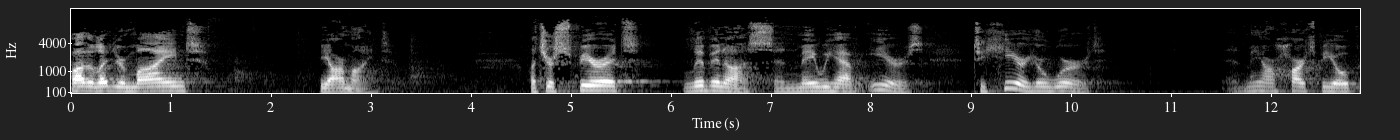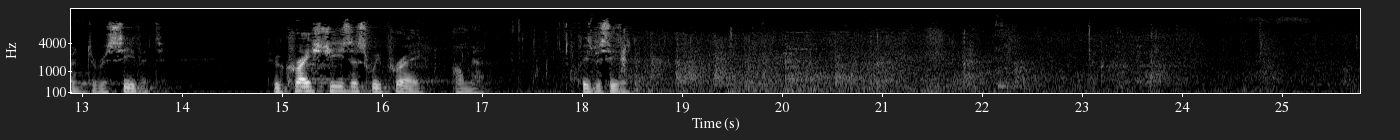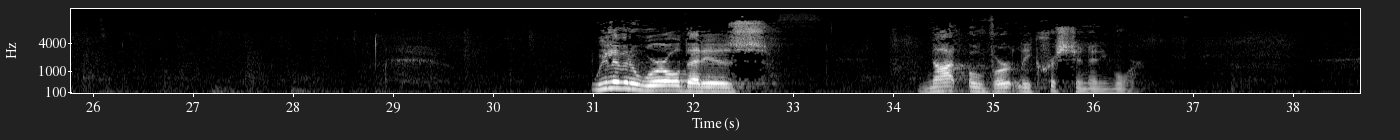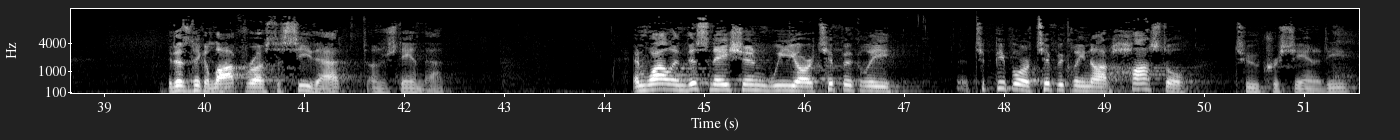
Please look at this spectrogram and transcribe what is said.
Father, let your mind be our mind. Let your spirit live in us, and may we have ears to hear your word. And may our hearts be open to receive it. Through Christ Jesus we pray. Amen. Please be seated. We live in a world that is not overtly Christian anymore. It doesn't take a lot for us to see that, to understand that. And while in this nation we are typically, people are typically not hostile to Christianity,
